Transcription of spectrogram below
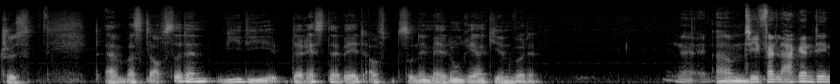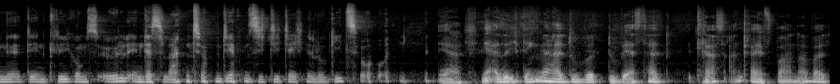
Tschüss. Äh, was glaubst du denn, wie die, der Rest der Welt auf so eine Meldung reagieren würde? Ne, ähm, die verlagern den, den Krieg ums Öl in das Land, um, um sich die Technologie zu holen. Ja, ja also ich denke mir halt, du, würd, du wärst halt krass angreifbar, ne? weil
